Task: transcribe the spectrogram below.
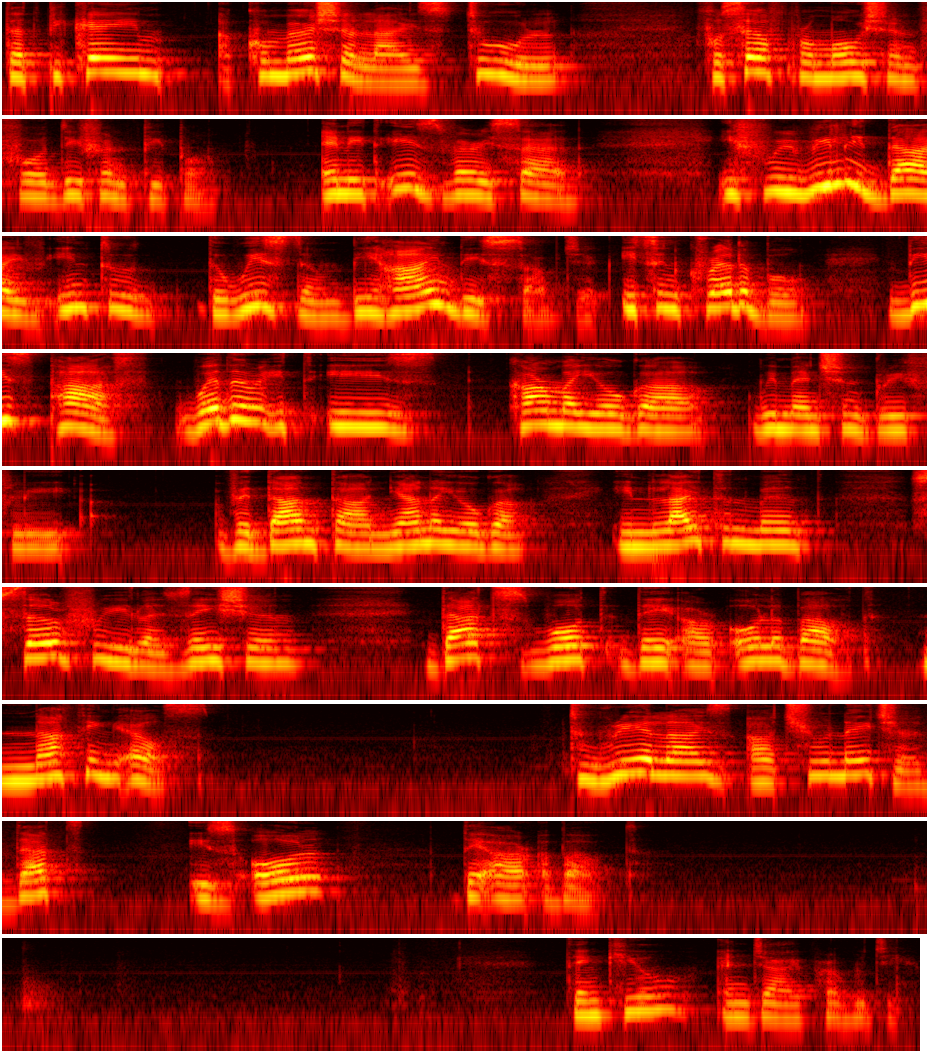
that became a commercialized tool for self promotion for different people. And it is very sad. If we really dive into the wisdom behind this subject, it's incredible. This path, whether it is karma yoga, we mentioned briefly, Vedanta, Jnana yoga, enlightenment, self realization, that's what they are all about, nothing else. To realize our true nature, that is all they are about. Thank you and Jai Prabhuji.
